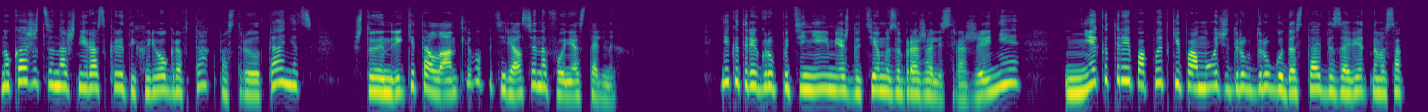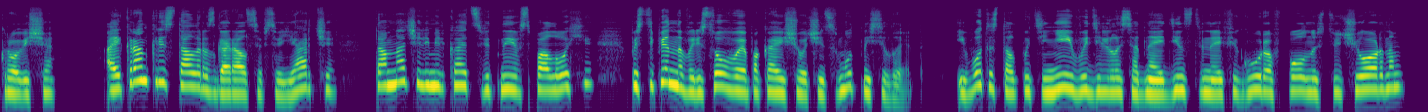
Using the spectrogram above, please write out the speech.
но, кажется, наш нераскрытый хореограф так построил танец, что Энрике талантливо потерялся на фоне остальных. Некоторые группы теней между тем изображали сражение, некоторые попытки помочь друг другу достать до заветного сокровища, а экран кристалла разгорался все ярче, там начали мелькать цветные всполохи, постепенно вырисовывая пока еще очень смутный силуэт. И вот из толпы теней выделилась одна единственная фигура в полностью черном,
